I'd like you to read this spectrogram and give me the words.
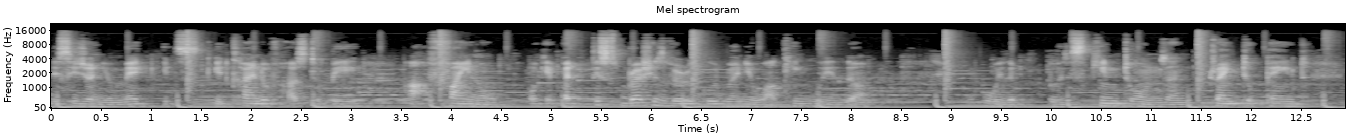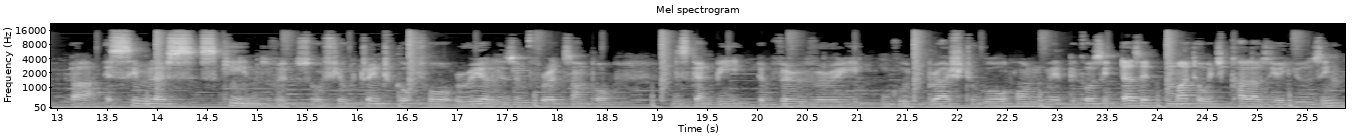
decision you make it's it kind of has to be uh, final. Okay but this brush is very good when you're working with uh, with the, with skin tones and trying to paint uh, a seamless skin. So if you're trying to go for realism, for example, this can be a very very good brush to go on with because it doesn't matter which colors you're using.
